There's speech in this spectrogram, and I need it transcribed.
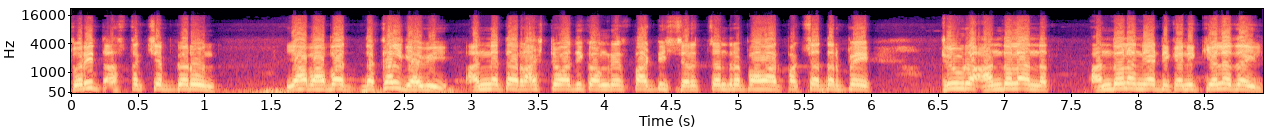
त्वरित हस्तक्षेप करून याबाबत दखल घ्यावी. अन्यथा राष्ट्रवादी काँग्रेस पार्टी शरदचंद्र पवार पक्षातर्फे तीव्र आंदोलन आंदोलन या ठिकाणी केलं जाईल.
